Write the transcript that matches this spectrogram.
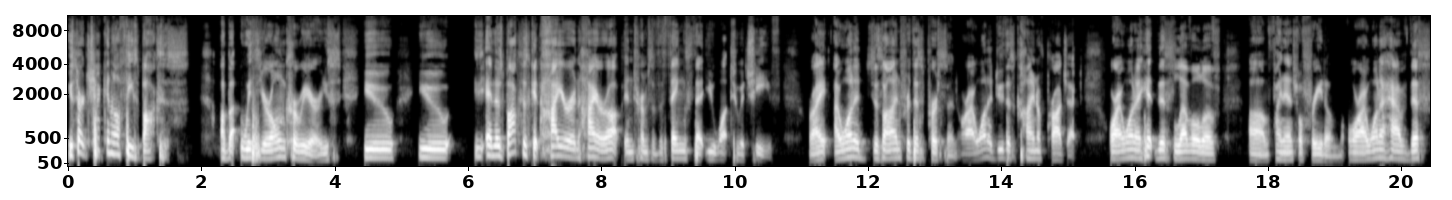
you start checking off these boxes about with your own career. You you you and those boxes get higher and higher up in terms of the things that you want to achieve right? I want to design for this person, or I want to do this kind of project, or I want to hit this level of um, financial freedom, or I want to have this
